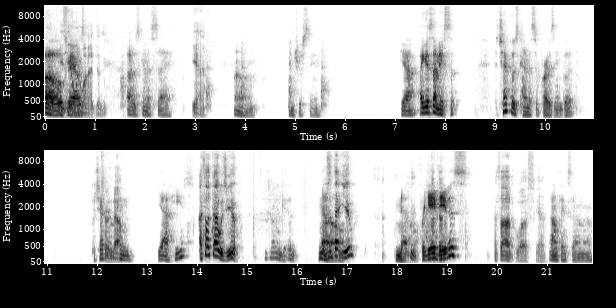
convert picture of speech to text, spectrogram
Oh, He's the okay. I only was, one I didn't. I was gonna say. Yeah. Um, interesting. Yeah, I guess that makes Pacheco's kind of surprising, but Pacheco Turned out. can. Yeah, he's I thought that was you. he's running good. No, Wasn't that you? No, Hmm, for Gabe okay. Davis, I thought it was. Yeah. I don't think so. No,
